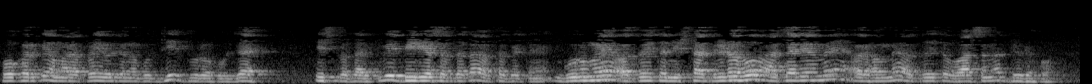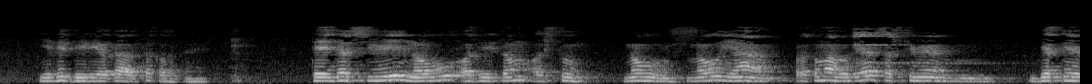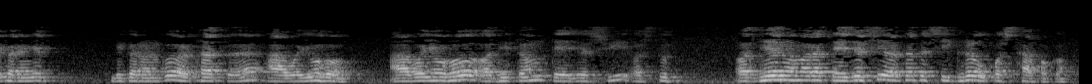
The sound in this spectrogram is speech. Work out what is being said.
हो करके हमारा प्रयोजन बुद्धि दूर हो जाए। इस प्रकार की भी वीर्य शब्द का अर्थ कहते हैं। गुरु में अद्वैत निष्ठा दृढ़ हो, आचार्य में और हम में अद्वैत वासना दृढ़ हो। ये भी वीर्य का अर्थ कहते हैं। तेजस्वी नौ अधितम अस्तु। नौ नौ यहाँ प्रथमा हो गया ष्ठी में व्यक्ति करेंगे विकरण को, अर्थात आवयो। हो आवयो हो अधितम तेजस्वी अस्तु। अध्ययन हमारा तेजस्वी, अर्थात शीघ्र उपस्थापक।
